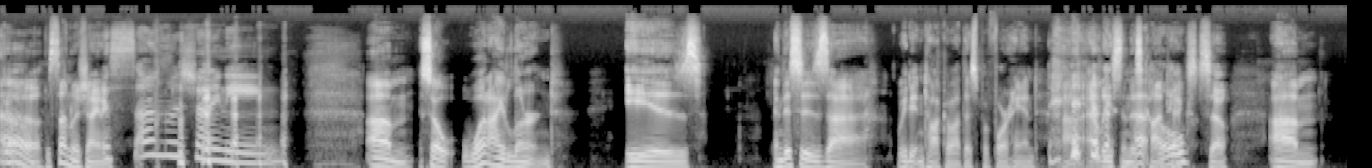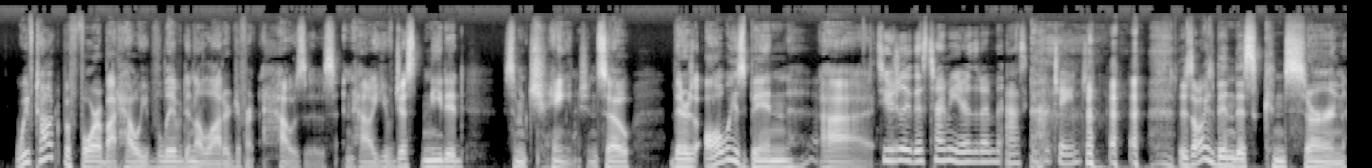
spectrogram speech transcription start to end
Oh, the sun was shining. The sun was shining. Um, so what I learned is, and this is, uh, we didn't talk about this beforehand, uh, at least in this context. So, um, we've talked before about how we've lived in a lot of different houses and how you've just needed some change. And so there's always been, uh, it's usually this time of year that I'm asking for change. there's always been this concern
